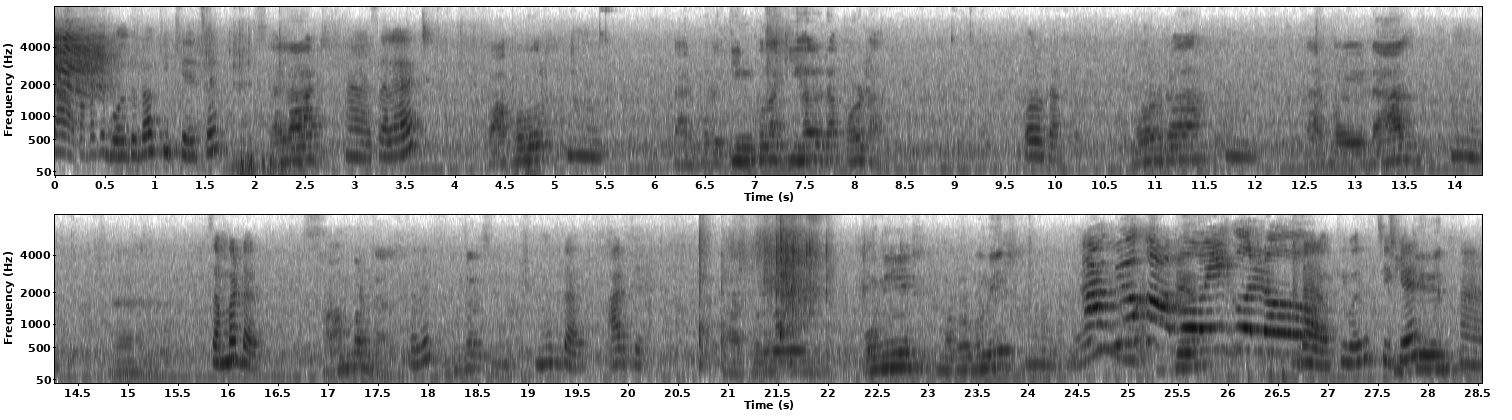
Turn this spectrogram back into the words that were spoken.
দাও পাপাকে বলতে দাও কি খেয়েছে? স্যালাড হ্যাঁ স্যালাড। পাঁপড় তারপরে তিন কোনা কি হয় ওটা? পরোটা। পরোটা। পরোটা তারপরে ডাল হুম। আহ, সাম্বার ডাল। সাম্বার ডাল। তাহলে মুগ ডাল। আর কি? তারপরে পনির মটর পনির। আমিও খাব এইগুলো। দাঁড়াও কি বলছো? চিকেন হ্যাঁ।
